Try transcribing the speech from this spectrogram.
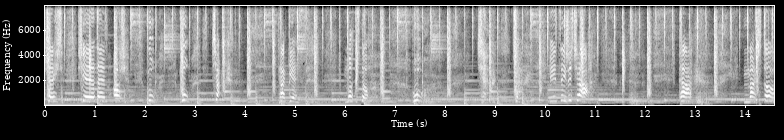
6, 7, 8. Bum, bum, ciach. Tak jest. Mocno. Uh. Ciach, ciach. Więcej życia. Tak. Masz to.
